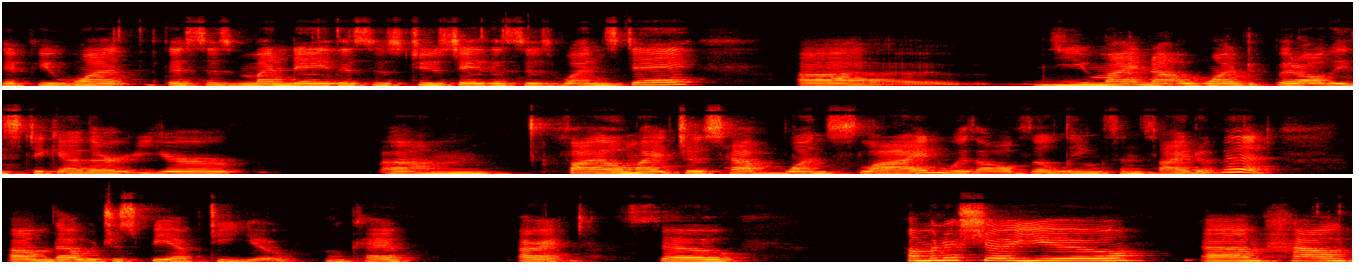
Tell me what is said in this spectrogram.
If you want this is Monday, this is Tuesday, this is Wednesday, uh, you might not want to put all these together. Your um, file might just have one slide with all the links inside of it. Um, that would just be up to you. Okay. All right. So I'm going to show you um, how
